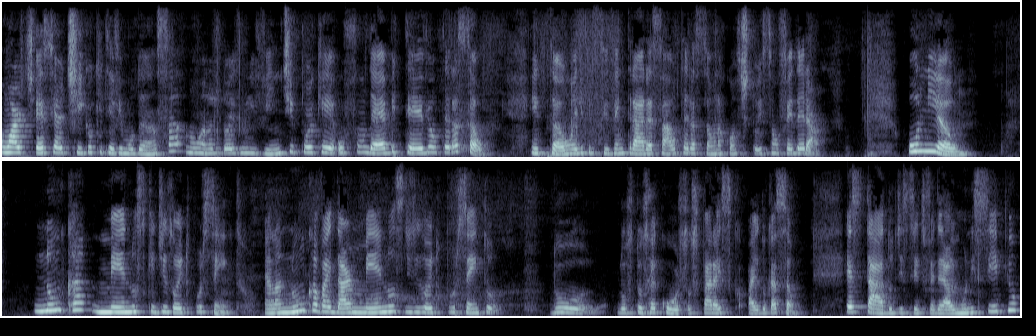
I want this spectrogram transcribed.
um art esse artigo que teve mudança no ano de 2020, porque o Fundeb teve alteração. Então, ele precisa entrar essa alteração na Constituição Federal. União, nunca menos que 18%. Ela nunca vai dar menos de 18% do, dos, dos recursos para a, a educação. Estado, Distrito Federal e município,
